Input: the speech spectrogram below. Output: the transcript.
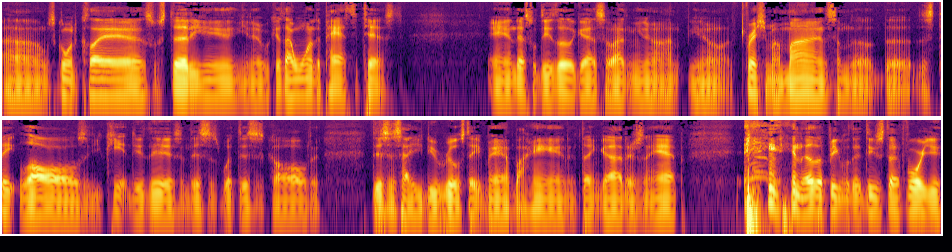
Uh, was going to class, was studying, you know, because I wanted to pass the test and that's what these other guys. So I, you know, I'm, you know, fresh in my mind some of the, the, the state laws, and you can't do this, and this is what this is called, and this is how you do real estate math by hand. And thank God there's an app and other people that do stuff for you,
